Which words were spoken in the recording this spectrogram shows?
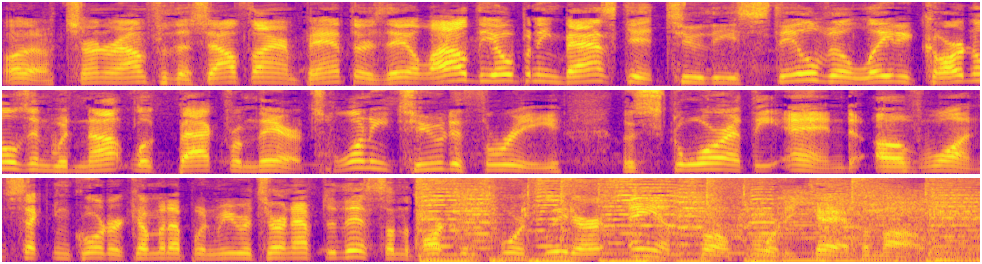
Well, a turnaround for the South Iron Panthers. They allowed the opening basket to the Steelville Lady Cardinals and would not look back from there. 22 to 3, the score at the end of one. Second quarter coming up when we return after this on the Parkland Sports Leader, AM 1240 KFMO.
